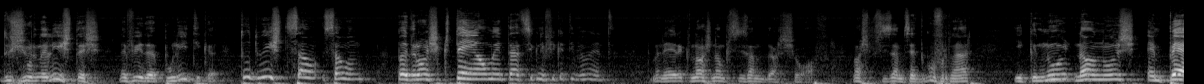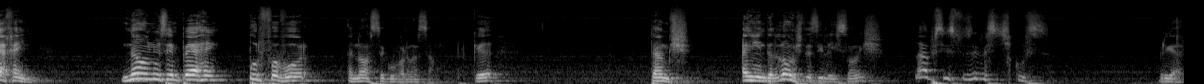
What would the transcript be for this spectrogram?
dos jornalistas na vida política, tudo isto são, são padrões que têm aumentado significativamente. De maneira que nós não precisamos dar show-off. Nós precisamos é de governar e que no, não nos emperrem, não nos emperrem, por favor, a nossa governação. Porque estamos ainda longe das eleições, não é preciso fazer esse discurso. Obrigado.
